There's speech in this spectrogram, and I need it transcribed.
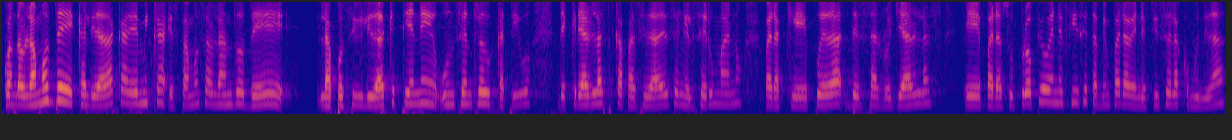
cuando hablamos de calidad académica, estamos hablando de la posibilidad que tiene un centro educativo de crear las capacidades en el ser humano para que pueda desarrollarlas eh, para su propio beneficio y también para beneficio de la comunidad.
